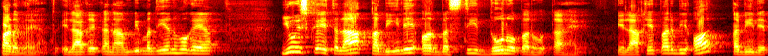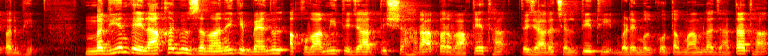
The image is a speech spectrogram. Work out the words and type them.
پڑ گیا۔ تو علاقے کا نام بھی مدین ہو گیا۔ یوں اس کا اطلاق قبیلے اور بستی دونوں پر ہوتا ہے۔ علاقے پر بھی اور قبیلے پر بھی۔ مدین کا علاقہ بھی اس زمانے کے بین الاقوامی تجارتی شہراہ پر واقع تھا۔ تجارت چلتی تھی، بڑے ملکوں تک معاملہ جاتا تھا۔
